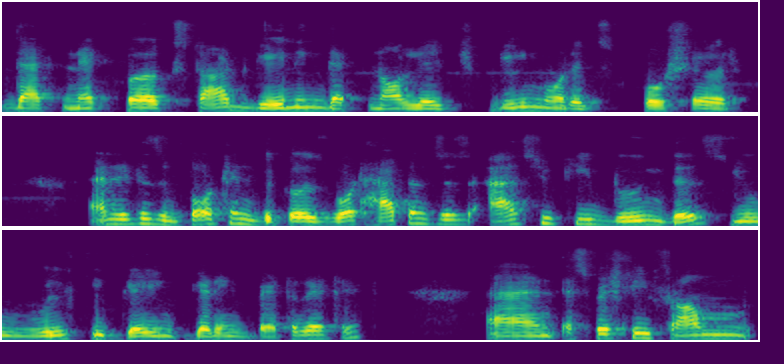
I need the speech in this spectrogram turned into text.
that network, start gaining that knowledge, gain more exposure. And it is important because what happens is as you keep doing this, you will keep getting getting better at it. And especially from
